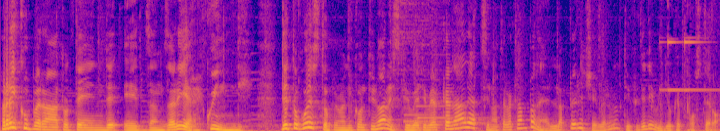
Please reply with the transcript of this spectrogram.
recuperato tende e zanzariere. Quindi, detto questo, prima di continuare iscrivetevi al canale e azionate la campanella per ricevere notifiche dei video che posterò.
